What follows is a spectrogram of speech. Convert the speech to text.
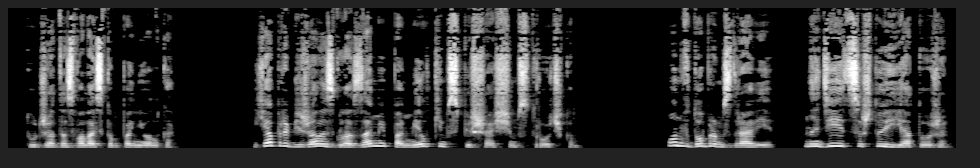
— тут же отозвалась компаньонка. Я пробежалась глазами по мелким спешащим строчкам. «Он в добром здравии. Надеется, что и я тоже»,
